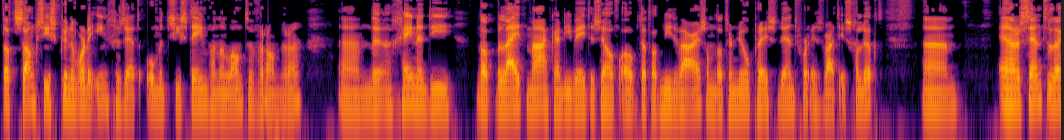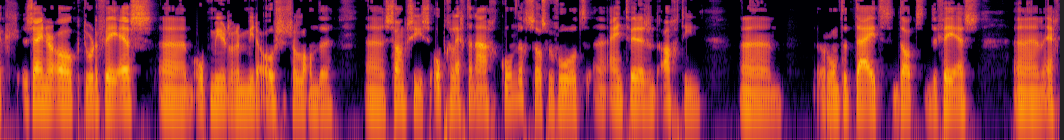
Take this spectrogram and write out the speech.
dat sancties kunnen worden ingezet om het systeem van een land te veranderen. Degenen die dat beleid maken, die weten zelf ook dat dat niet waar is, omdat er nul precedent voor is waar het is gelukt. Ehm, en recentelijk zijn er ook door de VS ehm, op meerdere Midden-Oosterse landen eh, sancties opgelegd en aangekondigd. Zoals bijvoorbeeld eh, eind 2018, ehm, rond de tijd dat de VS echt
